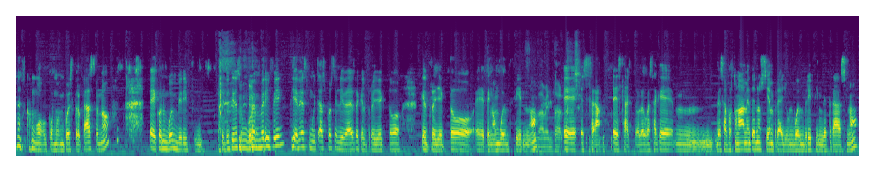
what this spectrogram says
como, como en vuestro caso, ¿no? Eh, con un buen briefing. Si tú tienes un buen briefing, tienes muchas posibilidades de que el proyecto, que el proyecto eh, tenga un buen fin, ¿no? Fundamental. Eh, exacto. Lo que pasa es que mm, desafortunadamente no siempre hay un buen briefing detrás, ¿no?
